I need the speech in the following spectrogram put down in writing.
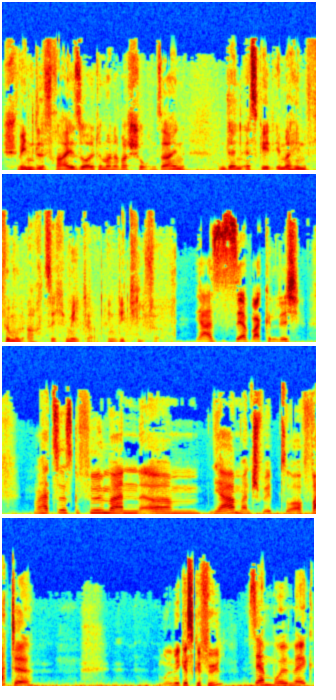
Schwindelfrei sollte man aber schon sein, denn es geht immerhin 85 Meter in die Tiefe. Ja, es ist sehr wackelig. Man hat so das Gefühl, man, ähm, ja, man schwebt so auf Watte. Mulmiges Gefühl? Sehr mulmig.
